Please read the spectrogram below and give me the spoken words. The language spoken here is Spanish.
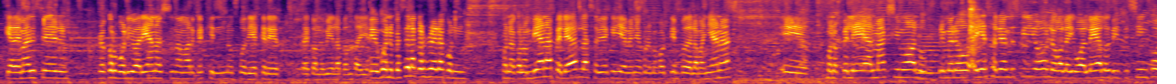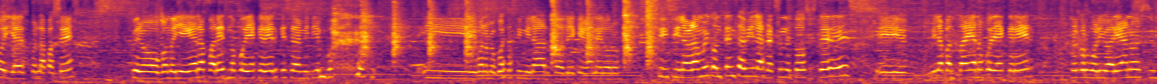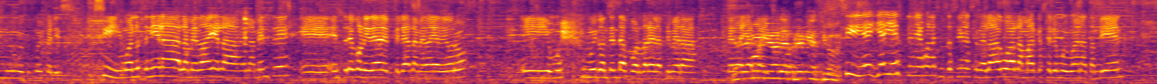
que además de ser récord bolivariano es una marca que no podía creer cuando vi en la pantalla. Eh, bueno, empecé la carrera con, con, la colombiana, pelearla, sabía que ella venía con el mejor tiempo de la mañana. Eh, bueno, peleé al máximo, a los primero, ella salió antes que yo, luego la igualé a los 25 y ya después la pasé. Pero cuando llegué a la pared no podía creer que sea mi tiempo. bueno, me cuesta asimilar todavía que gane el oro. Sí, sí, la verdad muy contenta, vi la reacción de todos ustedes, eh, vi la pantalla, no podía creer, récord bolivariano, estoy muy, muy, feliz. Sí, bueno, tenía la, medalla en la, mente, eh, entré con la idea de pelear la medalla de oro y muy, muy contenta por darle la primera medalla al país. Sí, ya, ya tenía buenas sensaciones en el agua, la marca salió muy buena también,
